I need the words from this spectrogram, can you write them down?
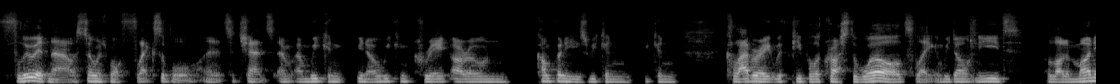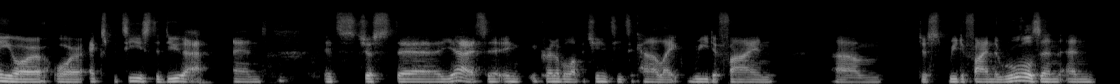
fluid now so much more flexible and it's a chance. And, and we can you know we can create our own companies. We can we can collaborate with people across the world like and we don't need a lot of money or or expertise to do that. And it's just uh, yeah it's an incredible opportunity to kind of like redefine um just redefine the rules and and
